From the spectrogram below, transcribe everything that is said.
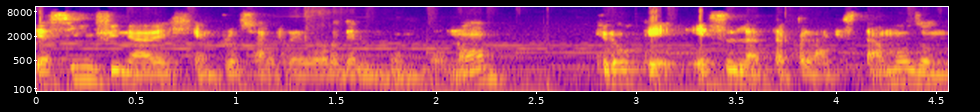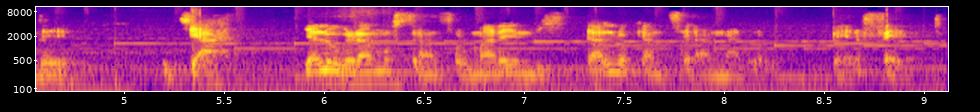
y así infinidad de ejemplos alrededor del mundo, ¿no? Creo que esa es la etapa en la que estamos, donde ya ya logramos transformar en digital lo que antes era análogo. Perfecto.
